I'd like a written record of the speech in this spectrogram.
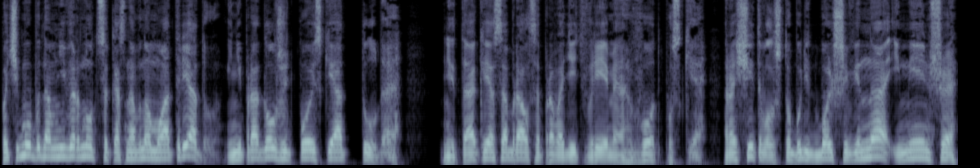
Почему бы нам не вернуться к основному отряду и не продолжить поиски оттуда? Не так я собрался проводить время в отпуске. Рассчитывал, что будет больше вина и меньше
